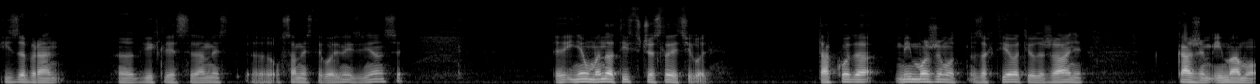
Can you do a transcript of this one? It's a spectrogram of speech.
izabran 2017. 18. godine, izvinjam se. E, I njemu mandat ističe sljedeće godine. Tako da mi možemo zahtijevati održavanje, kažem, imamo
